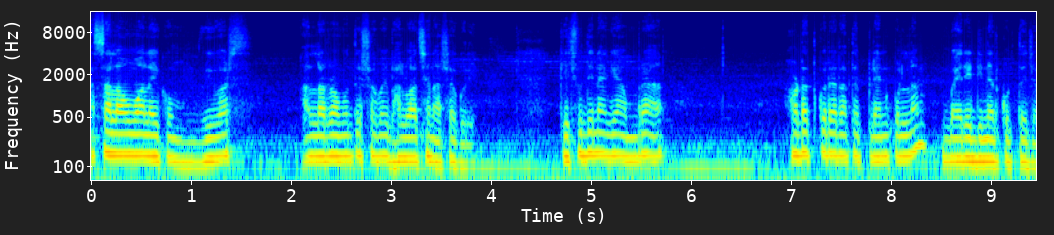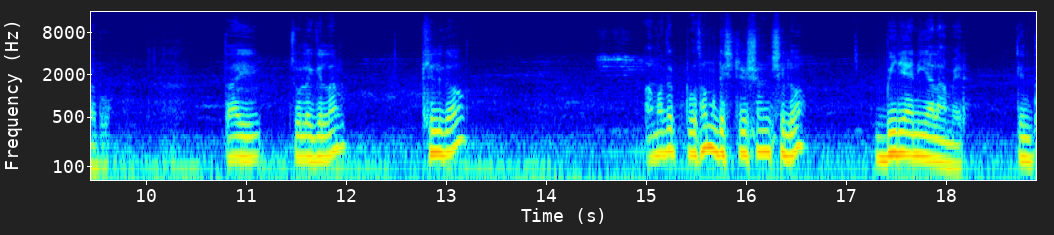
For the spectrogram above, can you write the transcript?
আসসালামু আলাইকুম ভিউয়ার্স। আল্লাহর রহমতে সবাই ভালো আছেন, আশা করি। কিছুদিন আগে আমরা হঠাৎ করে রাতে প্ল্যান করলাম বাইরে ডিনার করতে যাব। তাই চলে গেলাম খিলগাঁও। আমাদের প্রথম ডেস্টিনেশন ছিল বিরিয়ানি আলামের কিন্তু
